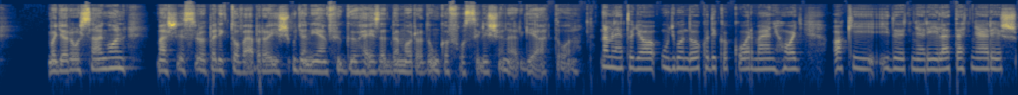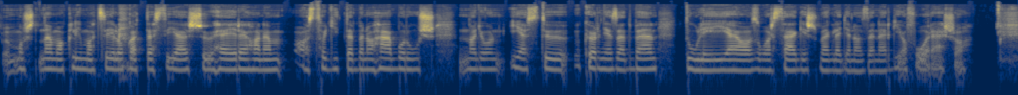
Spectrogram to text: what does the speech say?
Magyarországon, másrésztről pedig továbbra is ugyanilyen függő helyzetben maradunk a fosszilis energiától. Nem lehet, hogy a, úgy gondolkodik a kormány, hogy aki időt nyer, életet nyer, és most nem a klímacélokat teszi első helyre, hanem azt, hogy itt ebben a háborús, nagyon ijesztő környezetben túlélje az ország, és meg legyen az energiaforrása.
